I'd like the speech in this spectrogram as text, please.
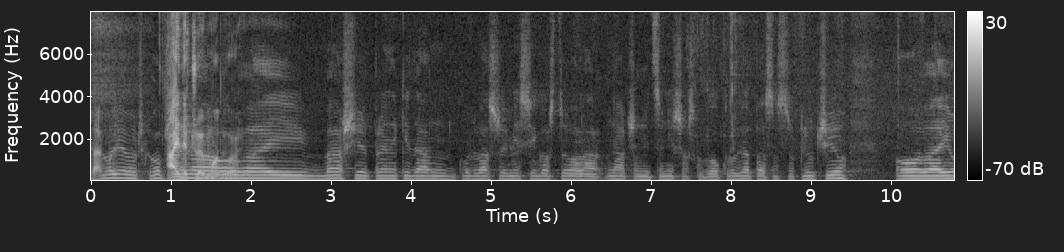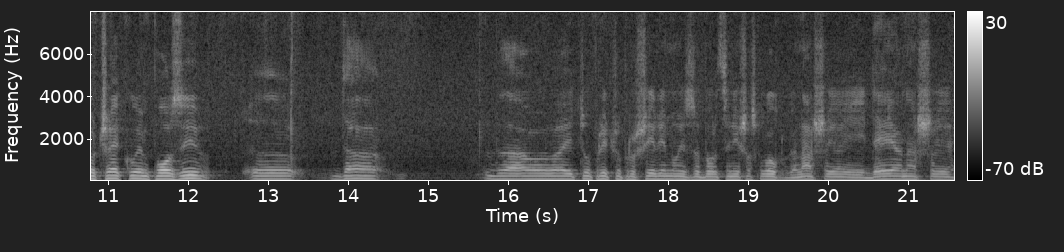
Tako Doljevačka opština, Ajde čujemo odgovor. Ovaj, baš je pre neki dan kod vas u emisiji gostovala načelnica Nišavskog okruga, pa sam se uključio ovaj, očekujem poziv e, da da ovaj, tu priču proširimo i za borce Nišavskog okruga. Naša je ideja, naša je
